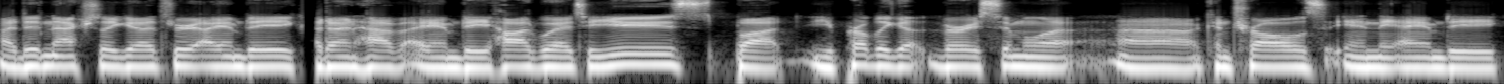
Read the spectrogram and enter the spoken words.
I didn't actually go through AMD. I don't have AMD hardware to use, but you probably got very similar uh, controls in the AMD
